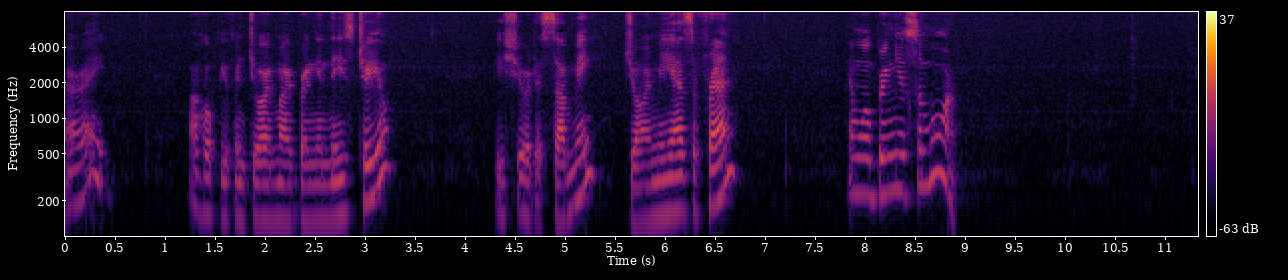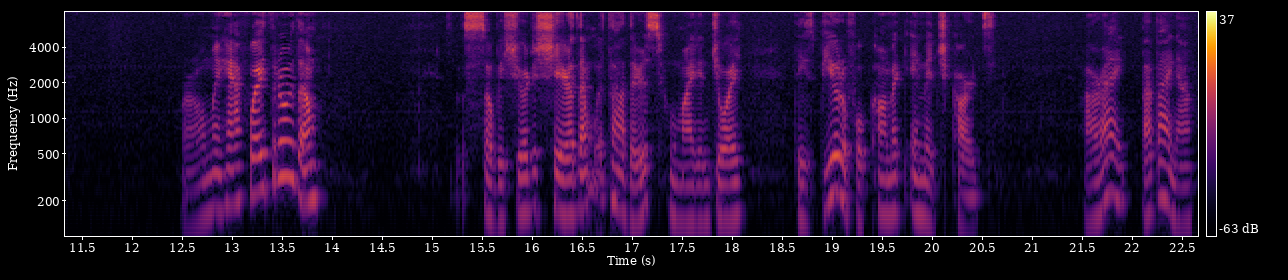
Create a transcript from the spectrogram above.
All right. I hope you've enjoyed my bringing these to you. Be sure to sub me, join me as a friend, and we'll bring you some more. We're only halfway through them. So be sure to share them with others who might enjoy these beautiful comic image cards. All right. Bye-bye now.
